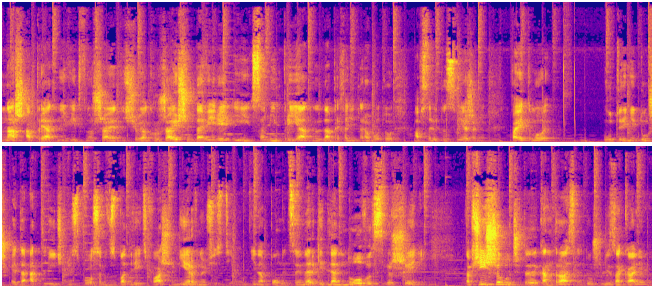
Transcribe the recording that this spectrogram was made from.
Наш опрятный вид внушает еще и окружающим доверие, и самим приятно, да, приходить на работу абсолютно свежими. Поэтому утренний душ – это отличный способ взбодрить вашу нервную систему и наполниться энергией для новых свершений. Вообще еще лучше это контрастный душ или закаливание.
